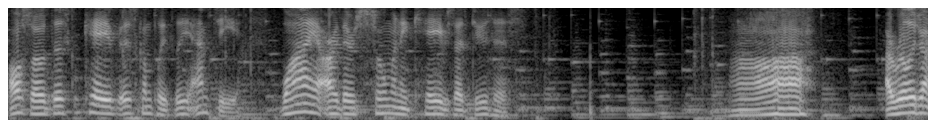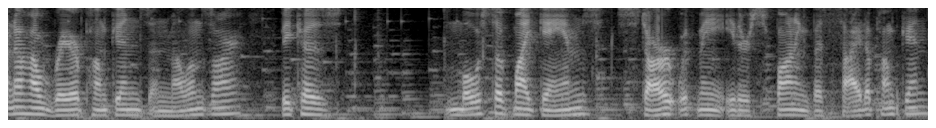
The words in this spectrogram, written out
Also, this cave is completely empty. Why are there so many caves that do this? Ah, I really don't know how rare pumpkins and melons are, because most of my games start with me either spawning beside a pumpkin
